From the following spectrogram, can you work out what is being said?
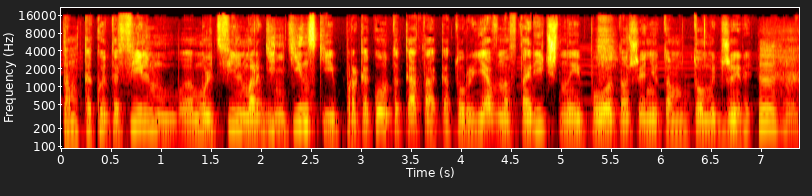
там какой-то фильм, э, мультфильм аргентинский про какого-то кота, который явно вторичный по отношению там Том и Джерри. Мгм.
